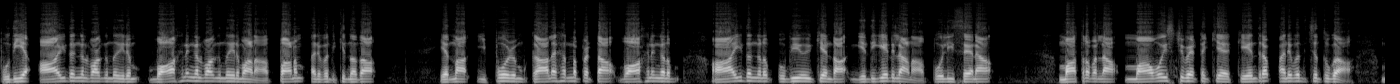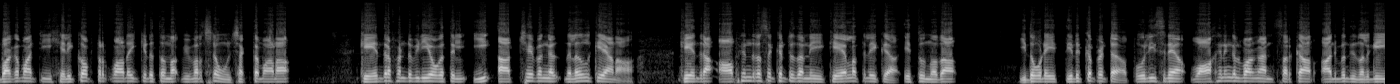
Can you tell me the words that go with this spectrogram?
പുതിയ ആയുധങ്ങൾ വാങ്ങുന്നതിനും വാഹനങ്ങൾ വാങ്ങുന്നതിനുമാണ് പണം അനുവദിക്കുന്നത്. എന്നാൽ ഇപ്പോഴും കാലഹരണപ്പെട്ട വാഹനങ്ങളും ആയുധങ്ങളും ഉപയോഗിക്കേണ്ട ഗതികേടിലാണ് പോലീസ് സേന. മാത്രമല്ല മാവോയിസ്റ്റ് വേട്ടയ്ക്ക് കേന്ദ്രം അനുവദിച്ച തുക വകമാറ്റി ഹെലികോപ്റ്റർ വാടകയ്ക്കെടുത്തെന്ന വിമർശനവും ശക്തമാണ്. കേന്ദ്ര ഫണ്ട് വിനിയോഗത്തിൽ ഈ ആക്ഷേപങ്ങൾ നിലനിൽക്കെയാണ് കേന്ദ്ര ആഭ്യന്തര സെക്രട്ടറി തന്നെ കേരളത്തിലേക്ക് എത്തുന്നത്. ഇതോടെ തിടുക്കപ്പെട്ട് പോലീസിന് വാഹനങ്ങൾ വാങ്ങാൻ സർക്കാർ അനുമതി നൽകി.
